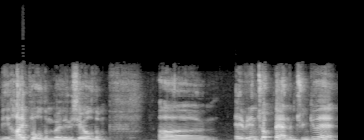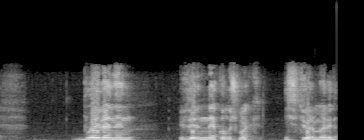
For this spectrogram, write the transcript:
bir hype oldum böyle bir şey oldum. E, Evreni çok beğendim çünkü ve bu evrenin üzerine konuşmak istiyorum öyle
